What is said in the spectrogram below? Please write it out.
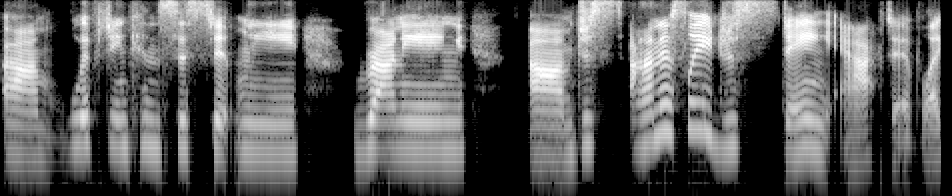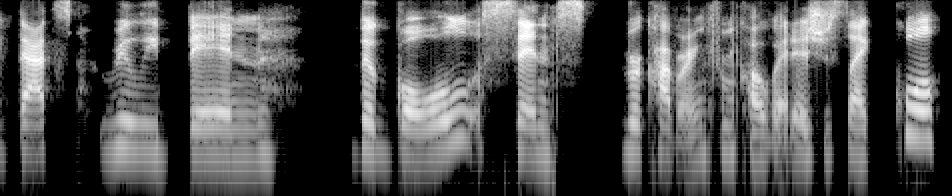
um, lifting consistently running um, just honestly just staying active like that's really been the goal since recovering from covid is just like cool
